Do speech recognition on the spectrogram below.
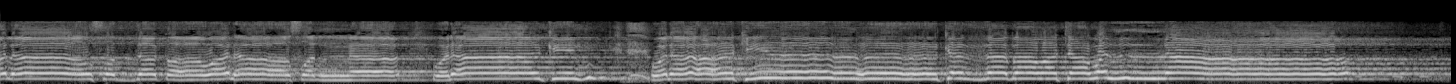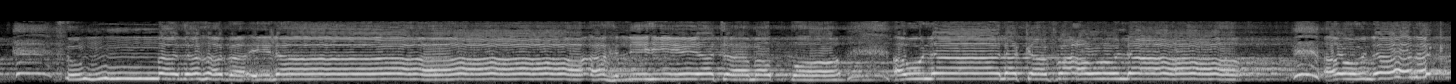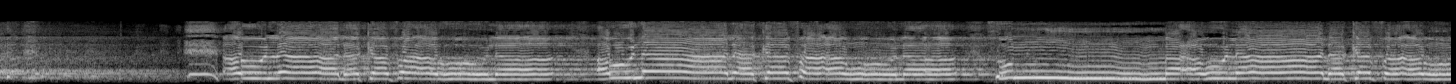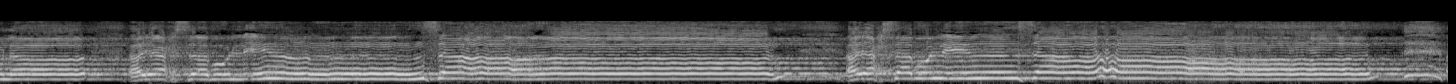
فلا صدق ولا صلى. ولكن ولكن كذب وتولى. ثم ذهب إلى أهله يتمطى. أولى لك فأولى. أولى لك أولى لك فأولى أولى لك فأولى ثم لك فأولى. أيحسب الإنسان؟ أيحسب الإنسان؟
